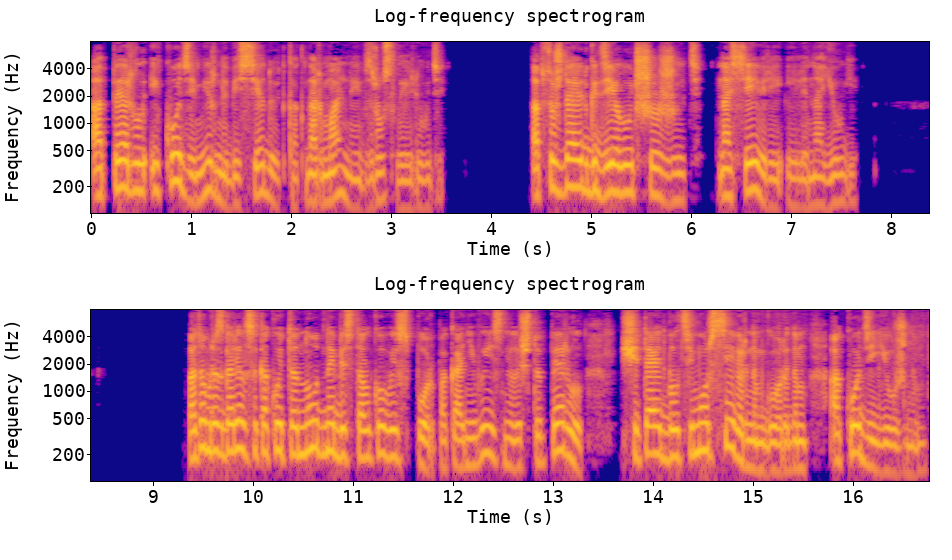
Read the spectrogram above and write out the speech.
А Перл и Коди мирно беседуют, как нормальные взрослые люди. Обсуждают, где лучше жить, на севере или на юге. Потом разгорелся какой-то нудный, бестолковый спор, пока не выяснилось, что Перл считает Балтимор северным городом, а Коди — южным.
